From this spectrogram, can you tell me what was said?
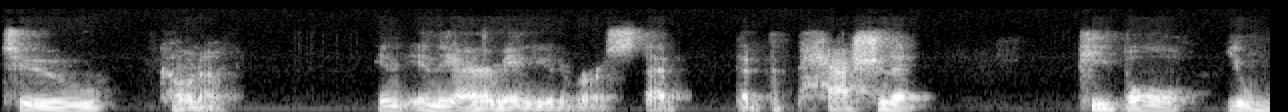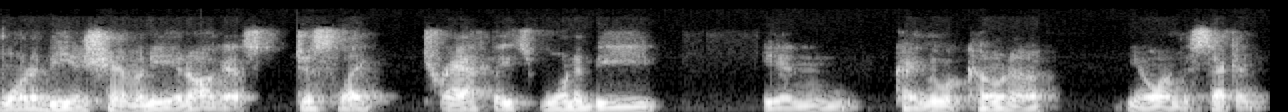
to Kona in, in the Ironman universe, that, that the passionate people, you want to be in Chamonix in August, just like triathletes want to be in Kailua Kona, you know, on the second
